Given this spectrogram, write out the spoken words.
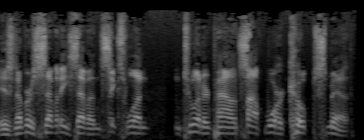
is number 77, 6'1. 200 pound sophomore Cope Smith.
